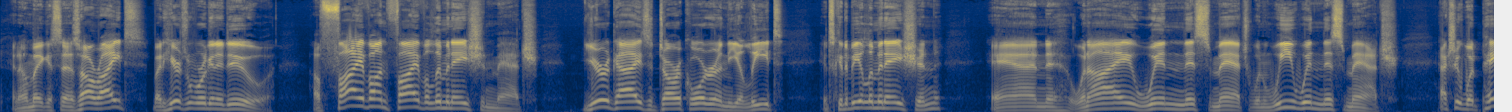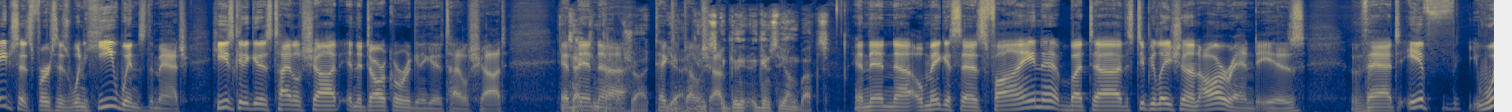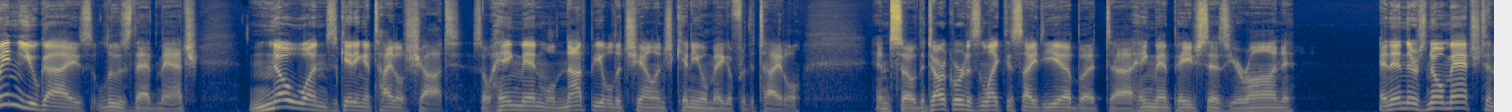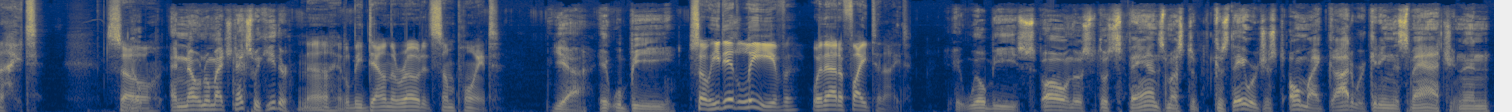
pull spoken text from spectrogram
And Omega says, All right, but here's what we're going to do a five on five elimination match. Your guys at Dark Order and the Elite, it's going to be elimination. And when I win this match, when we win this match, actually, what Page says first is when he wins the match, he's going to get his title shot, and the Dark Order are going to get a title shot. And tag then title uh, shot, tag yeah, title against, shot. against the Young Bucks. And then uh, Omega says, fine, but uh, the stipulation on our end is that if, when you guys lose that match, no one's getting a title shot. So Hangman will not be able to challenge Kenny Omega for the title. And so the Dark Order doesn't like this idea, but uh, Hangman Page says, you're on. And then there's no match tonight. So, Nope. and no, no match next week either. no, it'll be down the road at some point. Yeah, it will be. So he did leave without a fight tonight. It will be. Oh, and those those fans must have because they were just, oh my god, we're getting this match, and then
